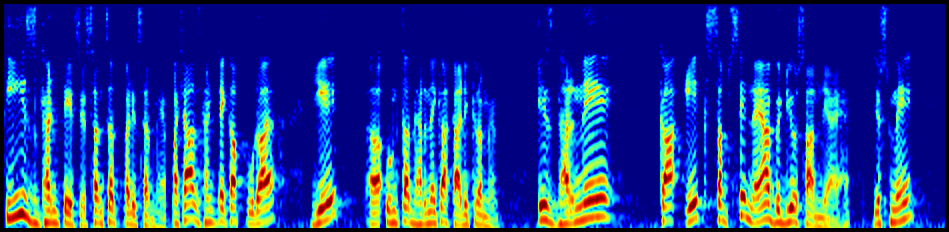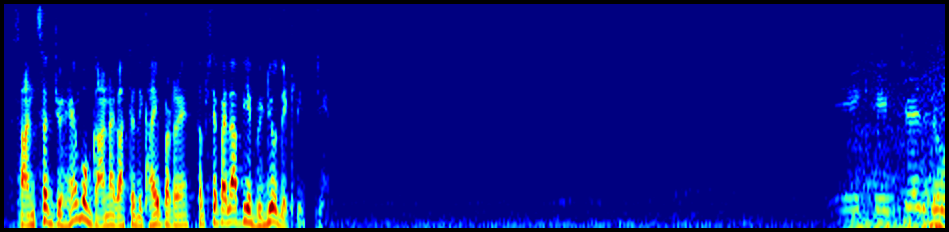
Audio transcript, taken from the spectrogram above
30 घंटे से संसद परिसर में है 50 घंटे का पूरा ये उनका धरने का कार्यक्रम है। इस धरने का एक सबसे नया वीडियो सामने आया है, जिसमें सांसद जो हैं वो गाना गाते दिखाई पड़ रहे हैं। सबसे पहले आप ये वीडियो देख लीजिए चलूँ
